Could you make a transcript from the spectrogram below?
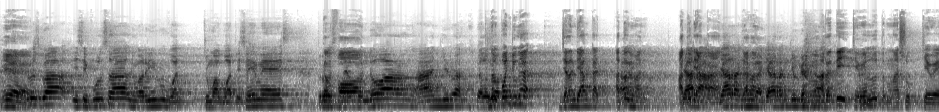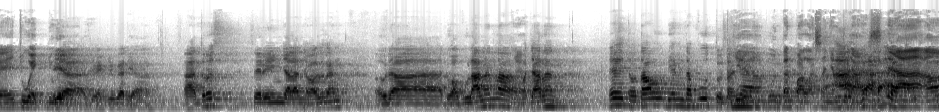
Iya. Terus gua isi pulsa 5000 buat cuma buat SMS. Terus Telepon. telepon doang, anjir lah. Kalau Nelpon juga jarang diangkat atau Ah, gimana? Atau jarang, diangkat? jarang, juga, jarang juga. Oh, berarti cewek lu termasuk cewek cuek juga. Iya, ya? cuek juga dia. Nah, terus sering jalannya waktu kan udah dua bulanan lah Iya. pacaran. Eh, tahu-tahu dia minta putus aja. Iya, bun tanpa alasan yang Ah. jelas. ya, oh.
